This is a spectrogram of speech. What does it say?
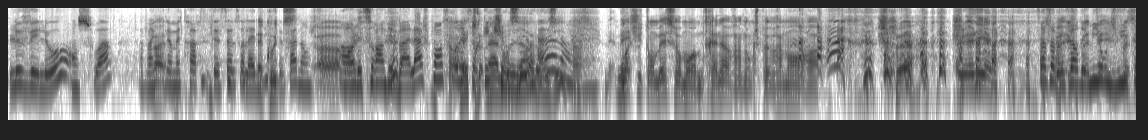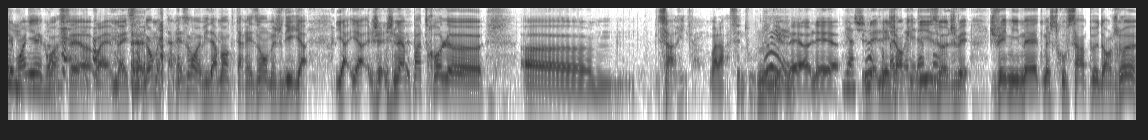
Le vélo, en soi, à 20 Ouais. km/h, es seul sur la digue, Écoute, c'est pas dangereux. euh, Ah, on est sur un débat. Là, je pense qu'on est sur quelque mais chose. hein. Ah. Mais- mais- Moi, je suis tombé sur mon home trainer, hein, donc je peux vraiment. euh, je peux. Je veux dire, Ça, ça je peut faire des millions de je vues peux sur témoigner, YouTube. quoi. C'est, euh, ouais, mais non, mais t'as raison, évidemment que t'as raison. Mais je dis, il y a, il y a- y a- je, je n'aime pas trop le. Euh, ça arrive, voilà, c'est tout. Oui. les, euh, les, Bien sûr, les, gens qui disent euh, je vais, je vais m'y mettre, mais je trouve ça un peu dangereux.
